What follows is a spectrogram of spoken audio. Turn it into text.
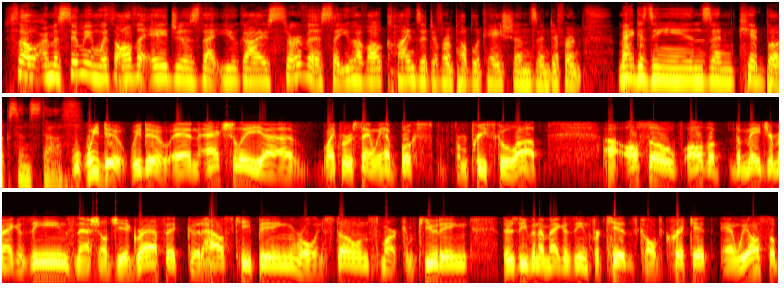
So I'm assuming with all the ages that you guys service, that you have all kinds of different publications and different magazines and kid books and stuff. We do, we do, and actually, uh, like we were saying, we have books from preschool up. Uh, also, all the the major magazines: National Geographic, Good Housekeeping, Rolling Stone, Smart Computing. There's even a magazine for kids called Cricket, and we also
